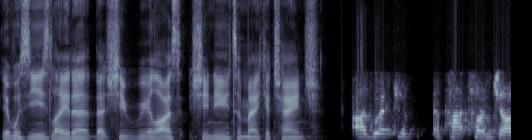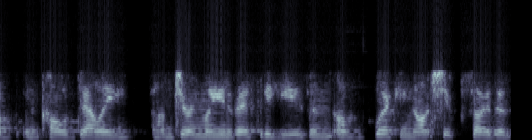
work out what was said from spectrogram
It was years later that she realised she needed to make a change. I worked a, part time job in a Coles deli um, during my university years, and I was working night shift, so the,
